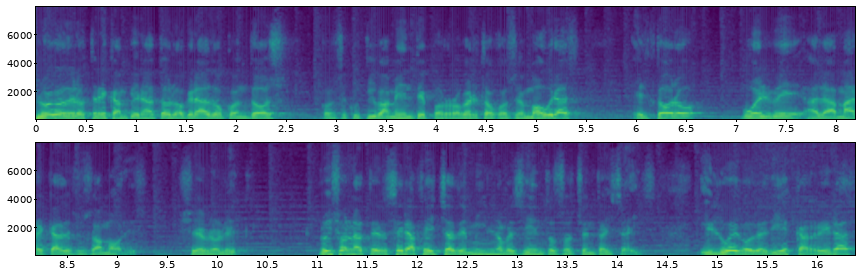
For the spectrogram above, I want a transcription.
Luego de los tres campeonatos logrados con dos consecutivamente por Roberto José Mouras, el toro vuelve a la marca de sus amores, Chevrolet. Lo hizo en la tercera fecha de 1986 y luego de 10 carreras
